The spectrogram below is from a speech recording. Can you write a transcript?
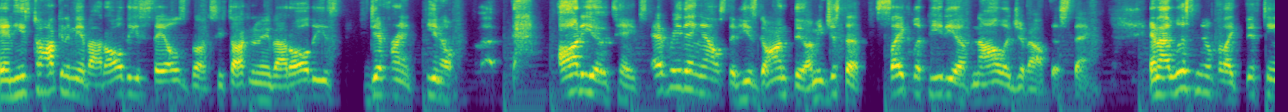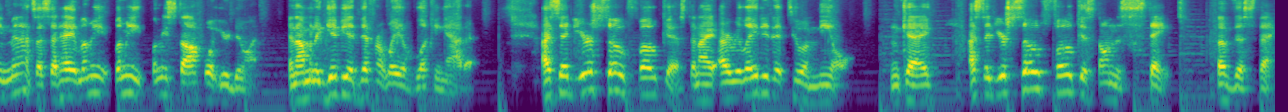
And he's talking to me about all these sales books. He's talking to me about all these different, you know, audio tapes, everything else that he's gone through. I mean, just a cyclopedia of knowledge about this thing. And I listened to him for like 15 minutes. I said, "Hey, let me let me let me stop what you're doing, and I'm going to give you a different way of looking at it." I said, You're so focused. And I, I related it to a meal. Okay. I said, You're so focused on the state of this thing,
